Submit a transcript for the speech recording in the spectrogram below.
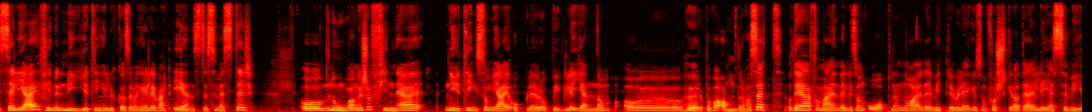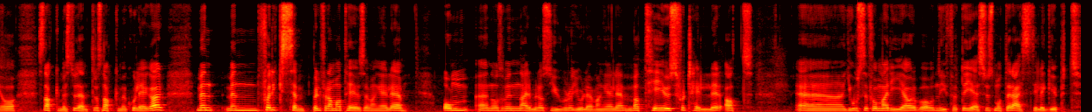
selv jeg finner nye ting i Lukasevangeliet hvert eneste semester. Og noen ganger så finner jeg nye ting som jeg opplever oppbyggelig gjennom å høre på hva andre har sett. Og det er for meg en veldig sånn åpne Nå er jo det mitt privilegium som forsker at jeg leser mye og snakker med studenter og snakker med kollegaer. Men, men f.eks. fra Matteusevangeliet, om eh, nå som vi nærmer oss jul og juleevangeliet Matteus forteller at eh, Josef og Maria og, og nyfødte Jesus måtte reise til Egypt?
